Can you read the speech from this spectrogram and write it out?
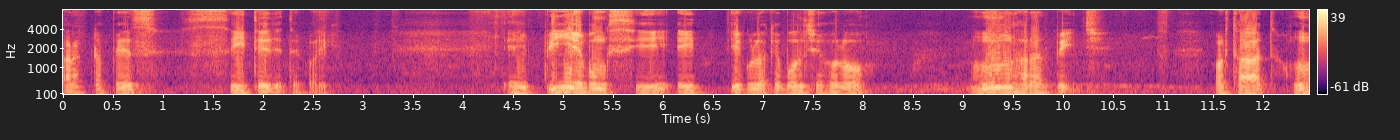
আর একটা পেজ সিতে যেতে পারি। এই বি এবং সি এই এগুলাকে বলছে হলো মূলধারার পেজ অর্থাৎ হোম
